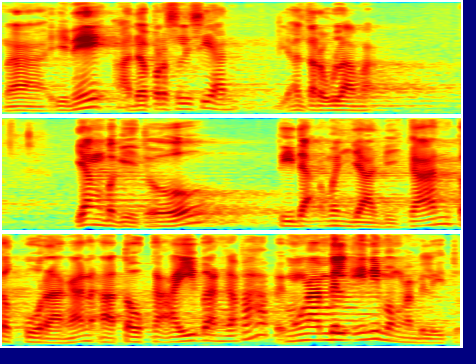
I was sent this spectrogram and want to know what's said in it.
Nah ini ada perselisihan di antara ulama. Yang begitu tidak menjadikan kekurangan atau keaiban. Nggak apa-apa. Mau ngambil ini mau ngambil itu.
